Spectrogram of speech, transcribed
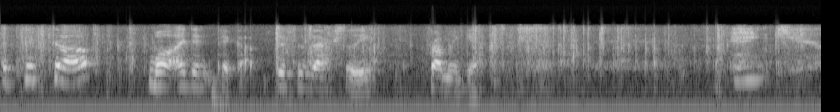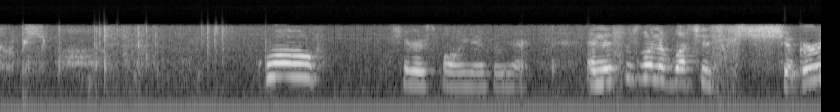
I picked up, well, I didn't pick up. This is actually from a gift. Thank you, people. Whoa, sugar's falling everywhere. And this is one of Lush's sugar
